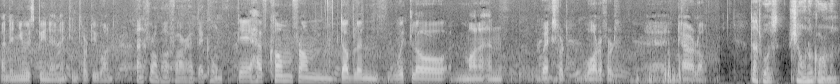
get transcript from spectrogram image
and the newest being uh, 1931. And from how far have they come? They have come from Dublin, Wicklow, Monaghan, Wexford, Waterford, uh, Carlow. That was Sean O'Gorman,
